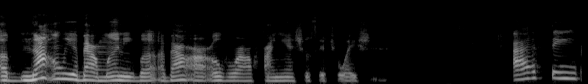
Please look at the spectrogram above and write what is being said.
of not only about money but about our overall financial situation? I think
